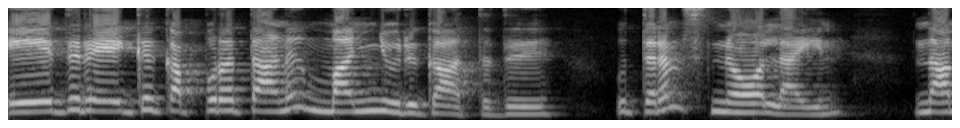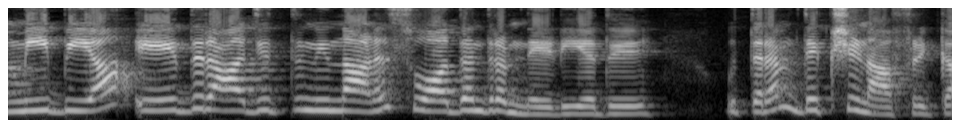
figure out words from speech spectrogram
ഏത് രേഖക്കപ്പുറത്താണ് മഞ്ഞുരുകാത്തത്? ഉത്തരം സ്നോ ലൈൻ നമീബിയ ഏത് രാജ്യത്ത് നിന്നാണ് സ്വാതന്ത്ര്യം നേടിയത്? ഉത്തരം ദക്ഷിണാഫ്രിക്ക.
